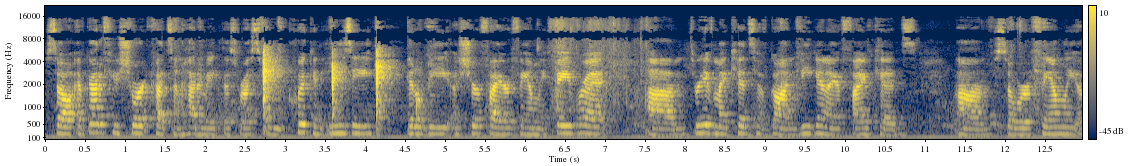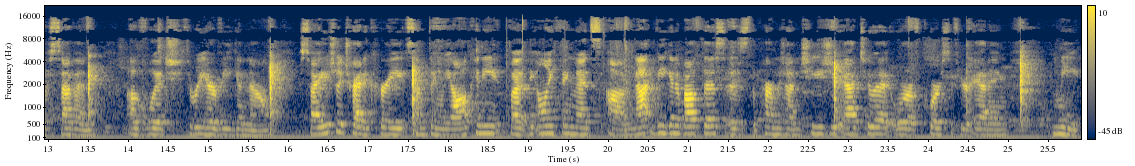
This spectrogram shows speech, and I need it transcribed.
So I've got a few shortcuts on how to make this recipe quick and easy. It'll be a surefire family favorite. Um, three of my kids have gone vegan. I have five kids. Um, so we're a family of seven, of which three are vegan now. So I usually try to create something we all can eat, but the only thing that's um, not vegan about this is the Parmesan cheese you add to it, or of course if you're adding meat,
